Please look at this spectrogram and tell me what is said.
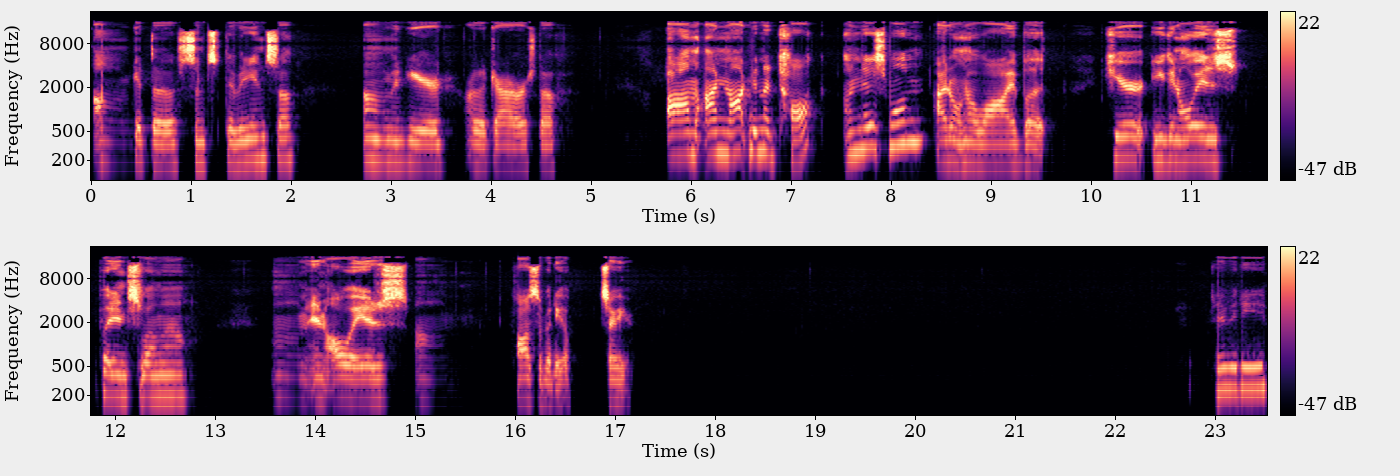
um get the sensitivity and stuff. Um, and here are the gyro stuff. Um, I'm not gonna talk on this one. I don't know why, but here you can always put in slow mo, um, and always um pause the video. So here. Sensitivity.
